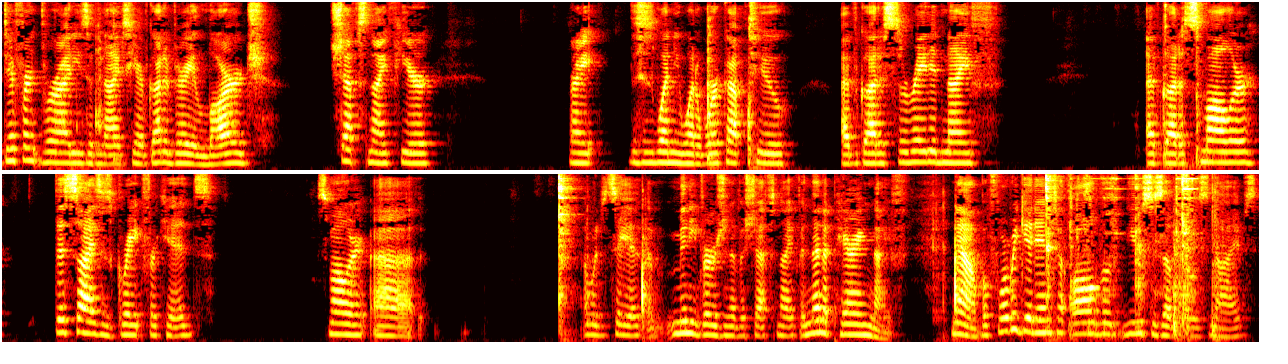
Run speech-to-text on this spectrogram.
different varieties of knives here. I've got a very large chef's knife here, right? This is one you want to work up to. I've got a serrated knife. I've got a smaller. This size is great for kids. Smaller, uh, I would say a, a mini version of a chef's knife. And then a paring knife. Now, before we get into all the uses of those knives,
